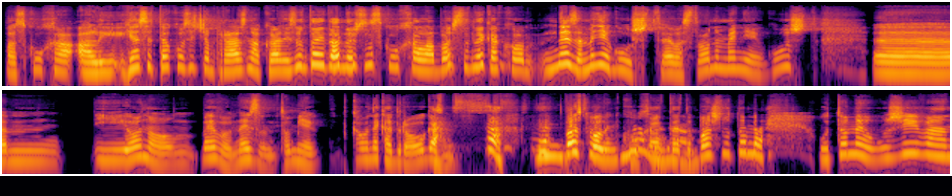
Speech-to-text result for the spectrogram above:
pa skuha, ali ja se tako osjećam prazna ako ja nisam taj dan nešto skuhala, baš se nekako, ne znam, meni je gušt, evo, stvarno meni je gušt i ono, evo, ne znam, to mi je kao neka droga. baš volim kuhati, eto, baš u tome, u tome uživam,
